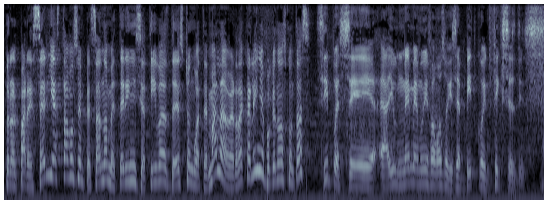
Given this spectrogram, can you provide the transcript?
pero al parecer ya estamos empezando a meter iniciativas de esto en Guatemala, ¿verdad, Cariño? ¿Por qué no nos contás? Sí, pues eh, hay un meme muy famoso que dice Bitcoin fixes this.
